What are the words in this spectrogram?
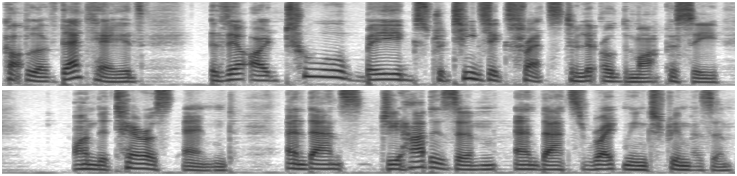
couple of decades, there are two big strategic threats to liberal democracy on the terrorist end, and that's jihadism and that's right wing extremism.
